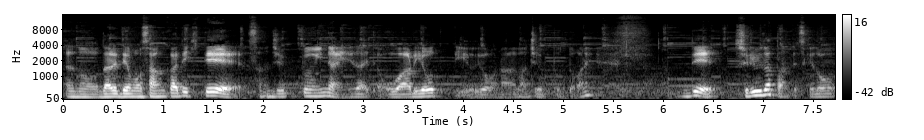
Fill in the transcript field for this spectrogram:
あの誰でも参加できて30分以内に大体終わるよっていうような、まあ、10分とかね。で主流だったんですけど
